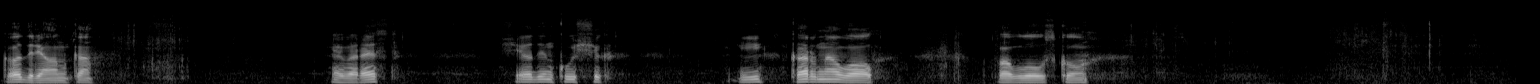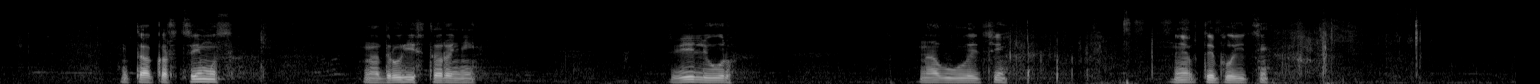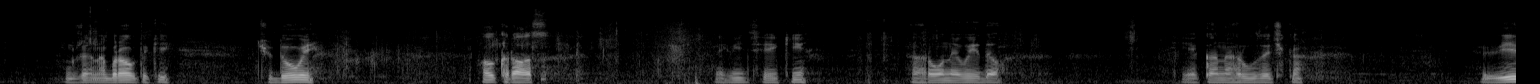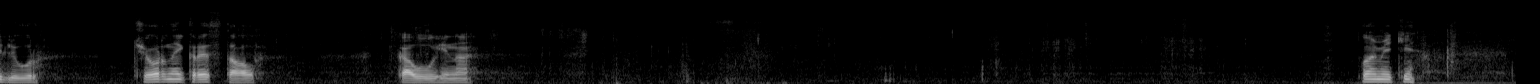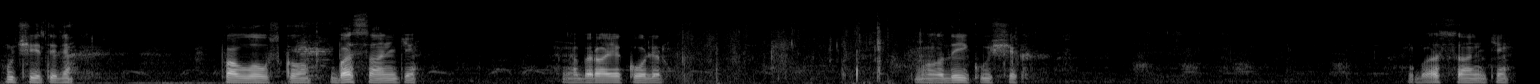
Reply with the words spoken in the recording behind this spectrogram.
Кадрянка. Еверест. Ще один кущик. І карнавал Павловського. Також цимус на другій стороні. Вілюр на вулиці, не в теплиці. Вже набрав такий чудовий окрас. Дивіться, які грони видав. Яка нагрузочка. Вілюр. Чорний кристал Калугіна. Пам'яті учителя Павловського Басанті. Набирає колір. Молодий кущик. Басанті.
